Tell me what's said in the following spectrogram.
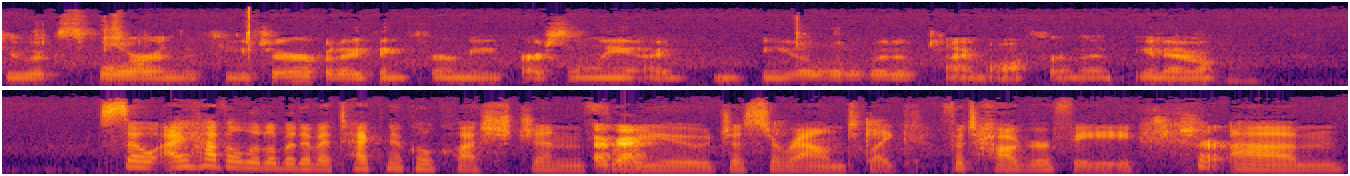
to explore in the future, but I think for me personally, I need a little bit of time off from it. You know. So I have a little bit of a technical question for Okay. you just around like photography. Sure. Um,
